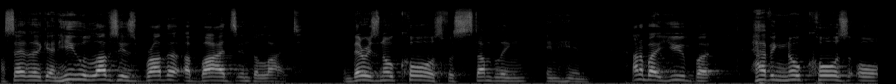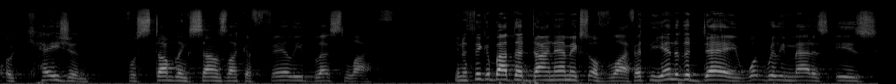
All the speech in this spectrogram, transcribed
I'll say that again. He who loves his brother abides in the light, and there is no cause for stumbling in him. I don't know about you, but having no cause or occasion for stumbling sounds like a fairly blessed life. You know, think about the dynamics of life. At the end of the day, what really matters is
